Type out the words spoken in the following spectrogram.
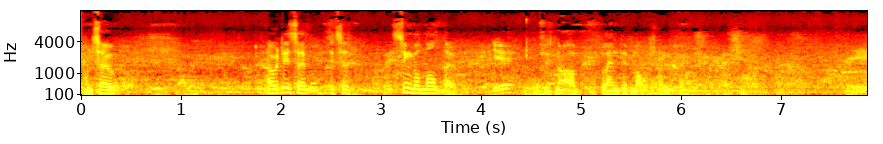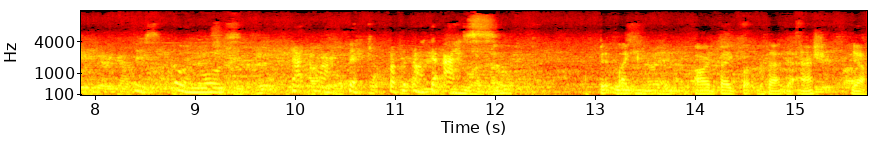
And so, oh, it is a it's a single malt though. Yeah. This is not a blended malt or anything. this almost that aspect, but without the ash. A bit like Ardbeg, but without the ash. Yeah.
